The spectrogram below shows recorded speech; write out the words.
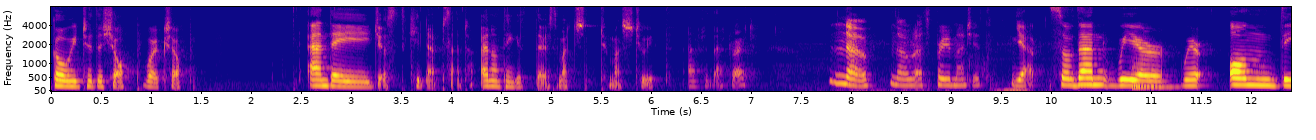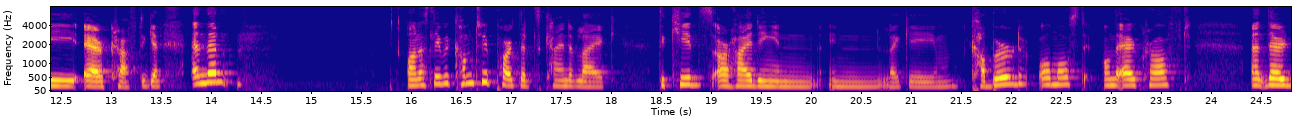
go into the shop workshop, and they just kidnap Santa. I don't think it's, there's much too much to it after that, right? no no that's pretty much it Yeah. So then we're we're on the aircraft again, and then honestly, we come to a part that's kind of like the kids are hiding in in like a cupboard almost on the aircraft, and they're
